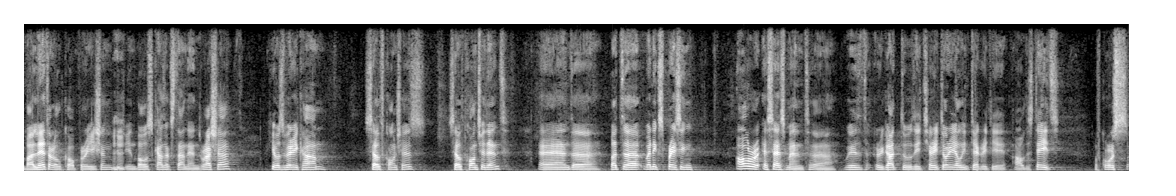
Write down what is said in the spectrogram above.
bilateral cooperation mm -hmm. between both Kazakhstan and Russia. He was very calm, self-conscious, self-confident, and uh, but uh, when expressing our assessment uh, with regard to the territorial integrity of the states, of course,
